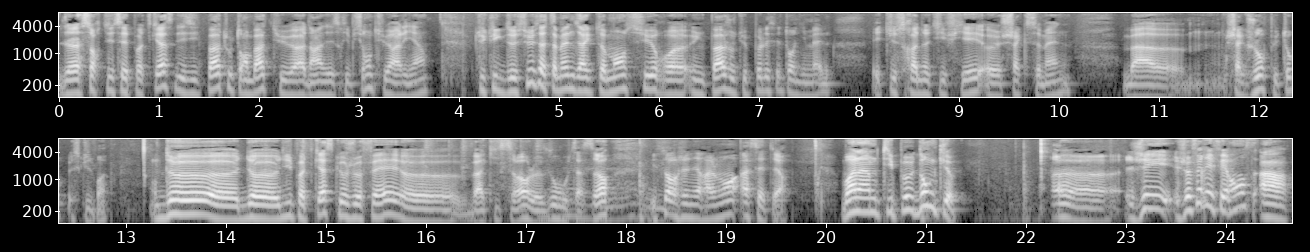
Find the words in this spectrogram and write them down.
de la sortie de ces podcasts, n'hésite pas. Tout en bas, tu as dans la description, tu as un lien. Tu cliques dessus, ça t'amène directement sur une page où tu peux laisser ton email et tu seras notifié chaque semaine bah, euh, chaque jour plutôt, excuse-moi, de, euh, de, du podcast que je fais, euh, bah, qui sort le jour où ça sort. Il sort généralement à 7 heures. Voilà un petit peu. Donc, je fais référence à,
